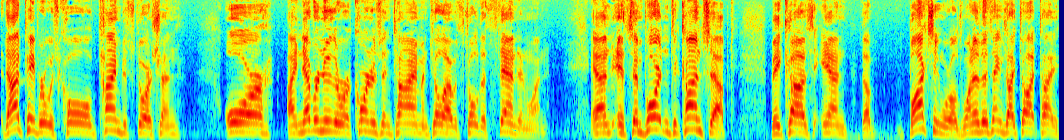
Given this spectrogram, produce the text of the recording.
that paper was called Time Distortion, or I never knew there were corners in time until I was told to stand in one. And it's important to concept because in the boxing world, one of the things I taught tai,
